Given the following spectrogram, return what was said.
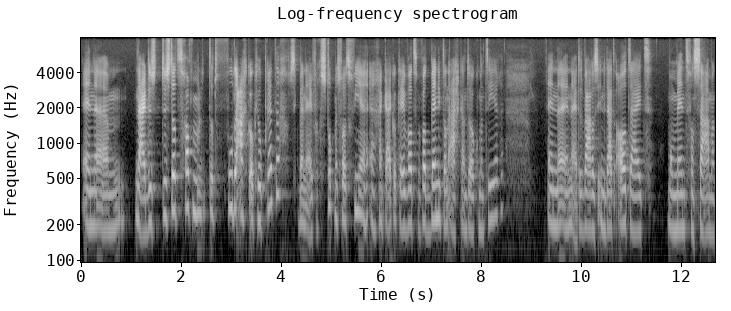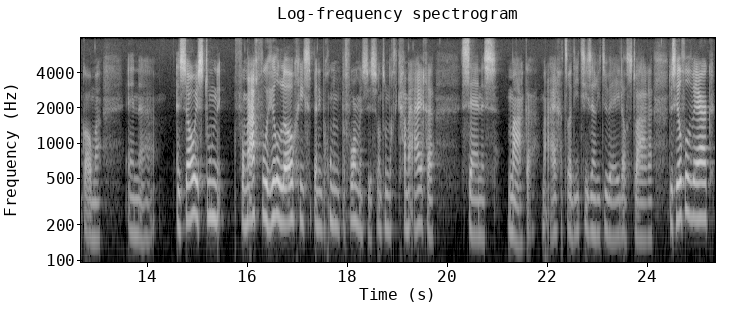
En um, nou, dus, dus dat, gaf me, dat voelde eigenlijk ook heel prettig. Dus ik ben even gestopt met fotografie en, en gaan kijken, oké, wat, wat ben ik dan eigenlijk aan het documenteren? En uh, nou, dat waren dus inderdaad altijd momenten van samenkomen. En, uh, en zo is toen voor mijn gevoel heel logisch ben ik begonnen met performances. Want toen dacht ik, ik ga mijn eigen scènes maken. Mijn eigen tradities en rituelen als het ware. Dus heel veel werk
